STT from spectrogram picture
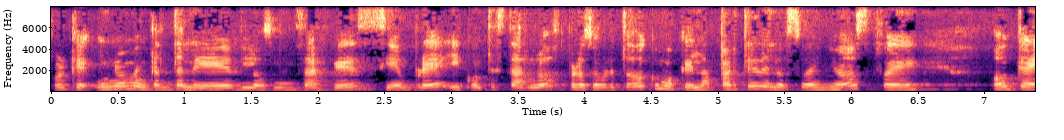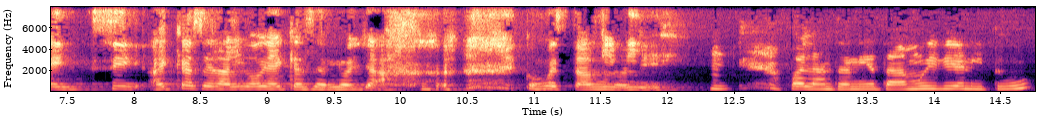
porque uno me encanta leer los mensajes siempre y contestarlos, pero sobre todo como que la parte de los sueños fue, ok, sí, hay que hacer algo y hay que hacerlo ya. ¿Cómo estás, Loli? Hola, Antonieta, muy bien, ¿y tú?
